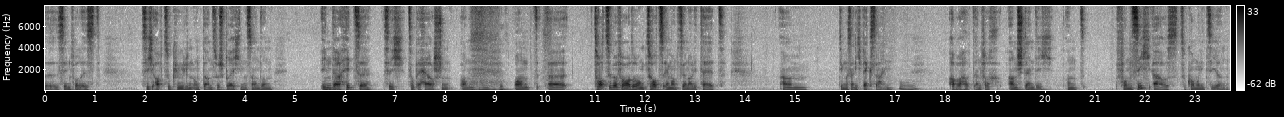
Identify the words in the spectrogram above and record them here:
äh, sinnvoll ist, sich abzukühlen und dann zu sprechen, sondern in der Hitze sich zu beherrschen und, und äh, trotz Überforderung, trotz Emotionalität, ähm, die muss ja nicht weg sein, aber halt einfach anständig und von sich aus zu kommunizieren.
